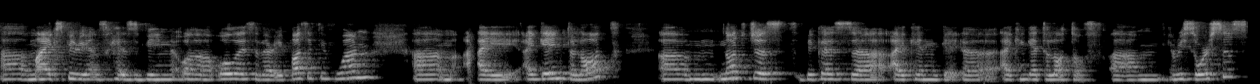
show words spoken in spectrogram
uh, my experience has been uh, always a very positive one. Um, I, I, gained a lot um, not just because uh, I can get uh, I can get a lot of um, resources,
